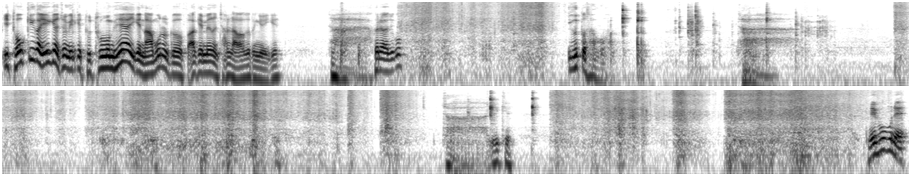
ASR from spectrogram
이 도끼가 여기가 좀 이렇게 두툼해야 이게 나무를 그 빠개면은 잘 나가거든요, 이게. 자, 그래가지고, 이것도 사고. 자. 자, 이렇게. 대부분의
